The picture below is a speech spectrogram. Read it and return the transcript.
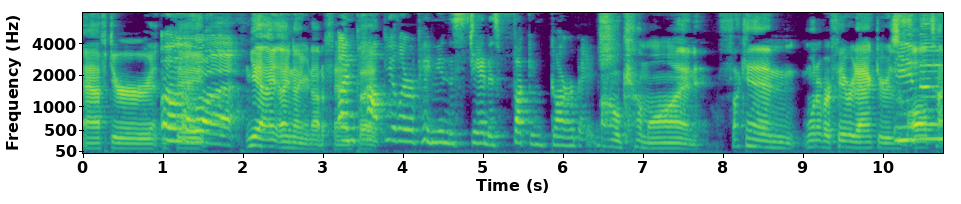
after. They, yeah, I, I know you're not a fan, but Unpopular opinion, The Stand is fucking garbage. oh come on, fucking one of our favorite actors of all time.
